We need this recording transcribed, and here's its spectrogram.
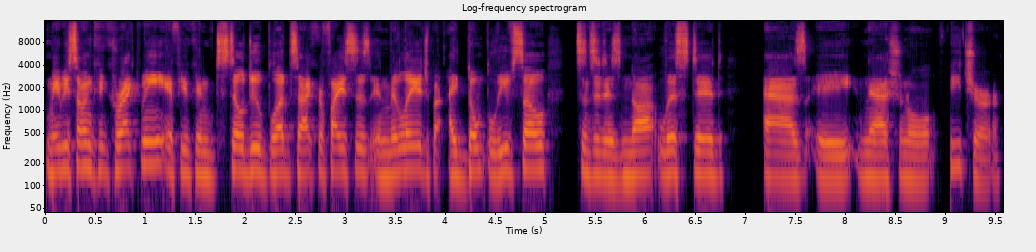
Maybe someone can correct me if you can still do blood sacrifices in Middle Age, but I don't believe so since it is not listed as a national feature.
